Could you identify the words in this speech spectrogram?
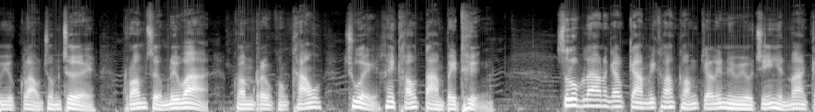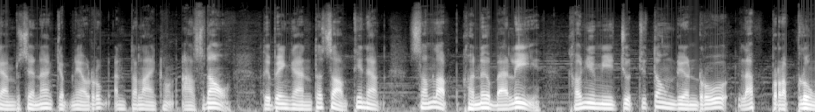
วิลกล่าวชมเชย พร้อมเสริมด้วยว่าความเร็วของเขาช่วยให้เขาตามไปถึง สรุปแล้วนะครับการวิเคราะห์ของเจลเลนวิลชี้เห็นว่าการเผชิญหน้ากับแนวรุกอันตรายของอาร์เซนอลถือเป็นการทดสอบที่หนักสำหรับคอนเนอร์แบลลี่เขายังมีจุดที่ต้องเรียนรู้และปรับปรุง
